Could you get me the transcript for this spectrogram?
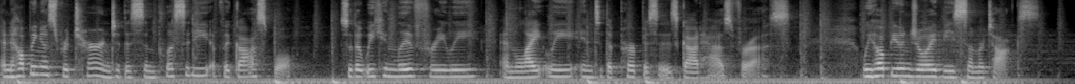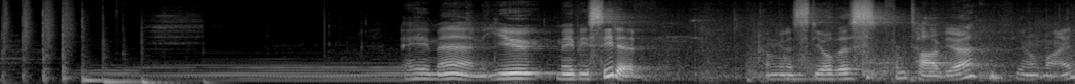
and helping us return to the simplicity of the gospel so that we can live freely and lightly into the purposes God has for us. We hope you enjoy these summer talks. Amen. You may be seated. I'm going to steal this from Tavia, if you don't mind.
